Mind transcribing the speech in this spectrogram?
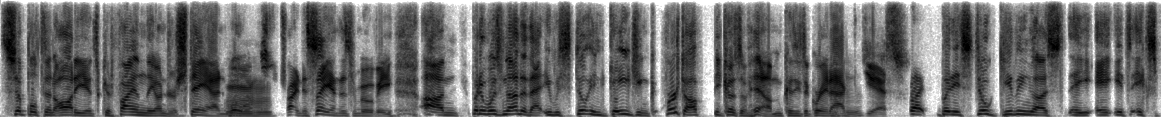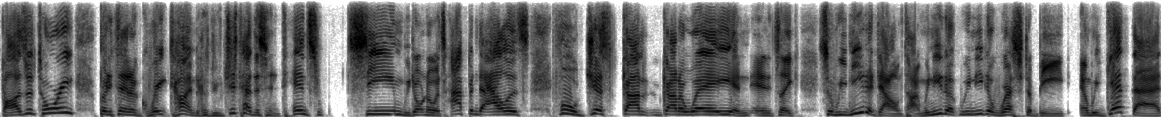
simpleton audience could finally understand what Mhm. was trying to say in this movie. Um, but it was none of that. It was still engaging, first off, because of him, because he's a great actor. Mhm. Yes. But but it's still giving us a, a it's expository, but it's at a great time because we've just had this intense scene. We don't know what's happened to Alice. Fool just got got away, and, and it's like so we need a downtime. We need a we need a rest a beat, and we get that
